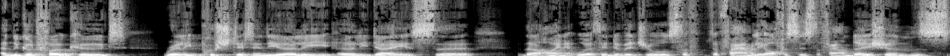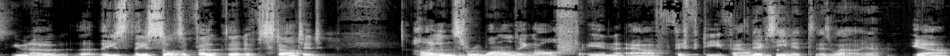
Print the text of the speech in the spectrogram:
And the good folk who'd really pushed it in the early, early days, the, the high net worth individuals, the, the family offices, the foundations, you know, the, these, these sorts of folk that have started Highlands Rewilding off in our 50 founding. They've seen it as well, yeah. Yeah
